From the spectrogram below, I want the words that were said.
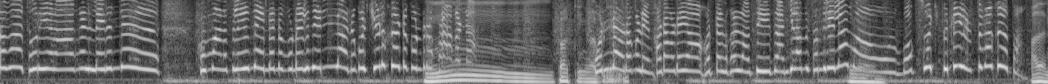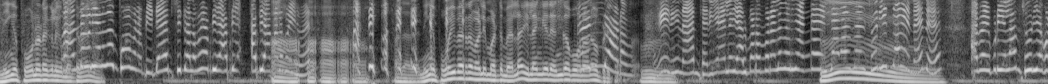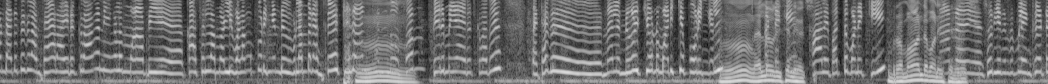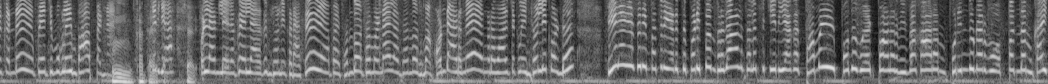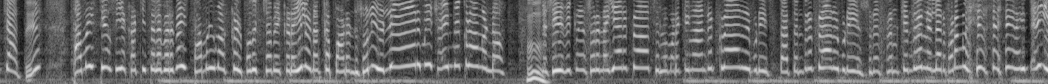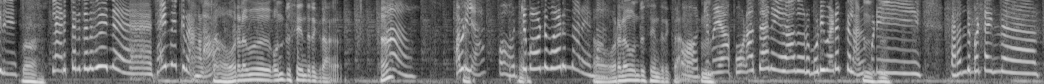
ம், பாத்தீங்களா எல்லா இடங்களும் என் கடை கடையா ஹோட்டல்கள் அது இது அஞ்சலாம சந்திரிலாம் பாக்ஸ் வச்சு பிட்டு எடுத்துமா கேட்பான் அத நீங்க போன இடங்களுக்கு அந்த மட்டுமே வழியால தான் போவேன் அப்படி டேம் சீட்டால போய் அப்படி அப்படி அப்படி அங்கே போயிடுவேன். நீங்க போய் வர்ற வழி மட்டுமல்ல இலங்கையில எங்க போனாலும் நான் சரியா இல்ல யாழ்ப்பாணம் போனாலும் அங்க இல்ல, வந்து சூரியன் தானே என்னன்னு அவன் இப்படி எல்லாம் சூரிய கொண்டாட்டத்துக்கு சேரா இருக்கிறாங்க. நீங்களும் அப்படியே காசெல்லாம் மல்லி வழங்க போறீங்கன்னு விளம்பரம் கேட்டு நான் சந்தோஷம். பெருமையா இருக்கிறது. மற்றது நல்ல நிகழ்ச்சி ஒன்று மடிக்க போறீங்க நல்ல ஒரு நிகழ்ச்சி. காலை பத்து மணிக்கு பிரம்மாண்டமான சூரியன் பிள்ளையும் கேட்டுக்கண்டு பேச்சு புகழையும் பார்ப்பேன். சரியா? சரி. பிள்ளாண்டில் இருக்கிற எல்லாருக்கும் சொல்லி கிடாக்கு. அப்ப சந்தோஷம் வேணா எல்லாம் சந்தோஷமா கொண்டாடுங்க எங்களோட வாழ்த்துக்களையும் சொல்லிக்கொண்டு வீரகேசரி பத்திரிகை எடுத்து படிப்பும். பிரதான தலைப்புச் செய்தியாக தமிழ் பொது வேட்பாளர் விவகாரம் புரிந்துணர்வு ஒப்பந்தம் கைச்சாத்து தமிழ் தேசிய கட்சி தலைவர்கள் தமிழ் மக்கள் பொதுச்சபைக்கிடையில் இணக்கப்பாடு என்று சொல்லி எல்லாருமே சைன் வைக்கிறாங்கண்ணா சி. விக்னேஸ்வரன் ஐயா இருக்கிறார் செல்வ மடக்கினான் இருக்கிறார் இப்படி சித்தார்த்தன் இருக்கிறார் இப்படி சுரேஷ் பிரமச்சந்திரன் எல்லாரும் படங்களும் எனக்கு தெரியுது. அடுத்தடுத்தது சைன் வைக்கிறாங்களா? ஓரளவு ஒன்று சேர்ந்திருக்கிறாங்க. ஆ? ஆ, அப்படியா? ஒற்றுமை ஒன்று வேணும் தானே ஓரளவு ஒன்று சேர்ந்திருக்கிறாங்க ஒற்றுமையா போனா தானே ஏதாவது ஒரு முடிவு எடுக்கலாம். இப்படி பறந்துபட்ட இந்த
